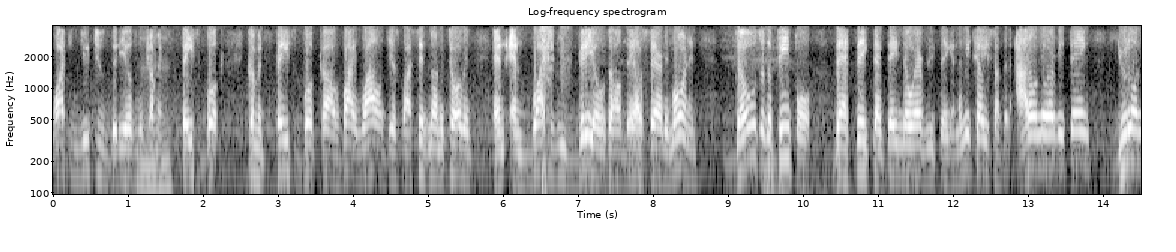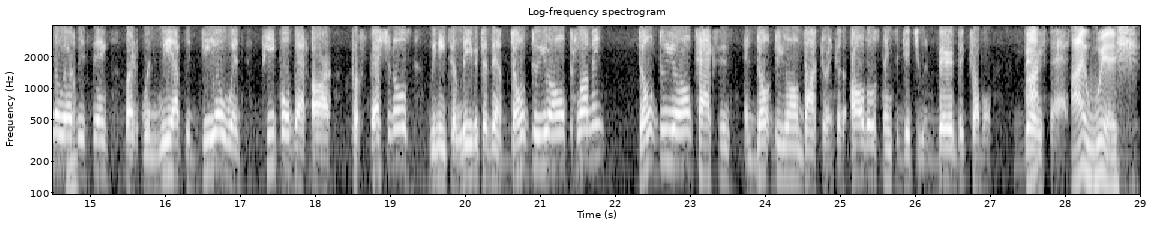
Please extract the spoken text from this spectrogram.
watching YouTube videos, becoming mm-hmm. Facebook, becoming Facebook uh, virologists by sitting on the toilet and and watching these videos all day on Saturday morning. Those are the people that think that they know everything. And let me tell you something. I don't know everything. You don't know everything. But when we have to deal with people that are professionals, we need to leave it to them. Don't do your own plumbing. Don't do your own taxes and don't do your own doctoring because all those things will get you in very big trouble very I, fast. I wish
